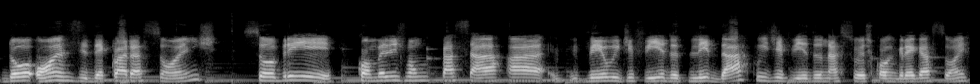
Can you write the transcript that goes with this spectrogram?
do 11 declarações sobre como eles vão passar a ver o indivíduo, lidar com o indivíduo nas suas congregações,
